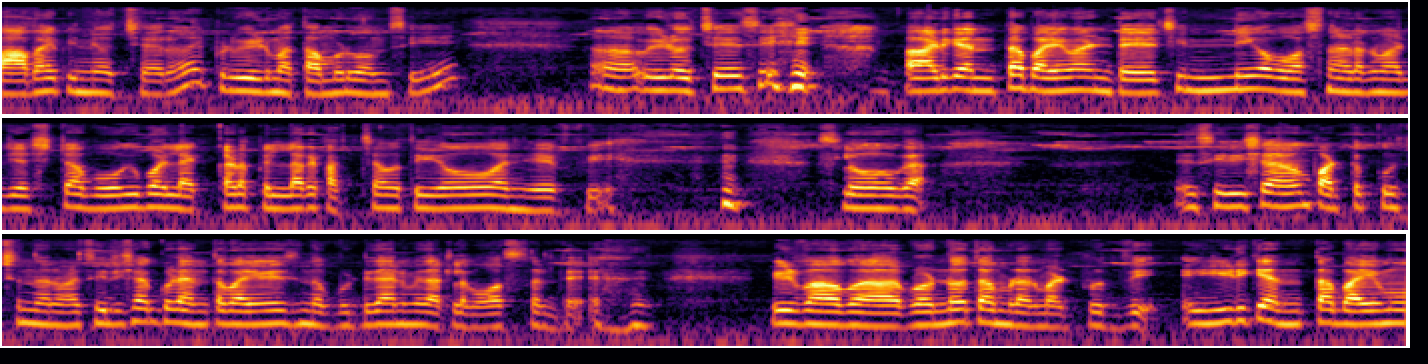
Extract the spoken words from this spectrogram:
బాబాయ్ పిన్ని వచ్చారు. ఇప్పుడు వీడు మా తమ్ముడు వంశీ. వీడు వచ్చేసి వాడికి ఎంత భయం అంటే చిన్నగా పోస్తున్నాడు అనమాట జస్ట్ ఆ భోగి పళ్ళు ఎక్కడ పిల్లకి టచ్ అవుతాయో అని చెప్పి. స్లోగా శిరీష ఏమో పట్టు కూర్చుంది అనమాట శిరీషకు కూడా ఎంత భయం వేసిందో బుడ్డి దాని మీద అట్లా పోస్తుంటే. వీడు మా రెండో తమ్ముడు అనమాట పృథ్వీ. వీడికి ఎంత భయమో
